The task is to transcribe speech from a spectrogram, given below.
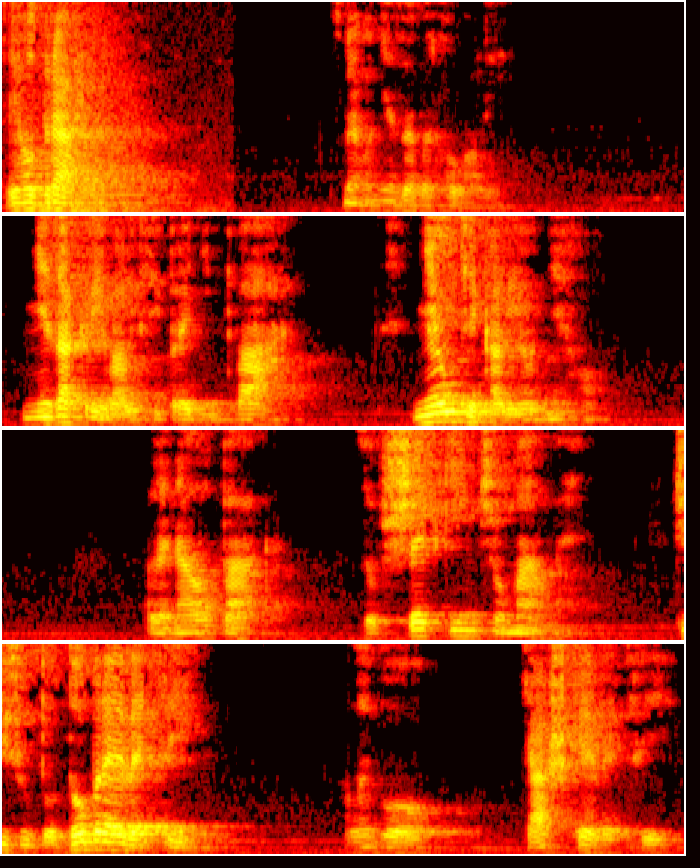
jeho drahí, sme ho nezavrhovali. Nezakrývali si pred ním tvár. Neutekali od neho. Ale naopak, so všetkým, čo máme. Či sú to dobré veci, alebo ťažké veci,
